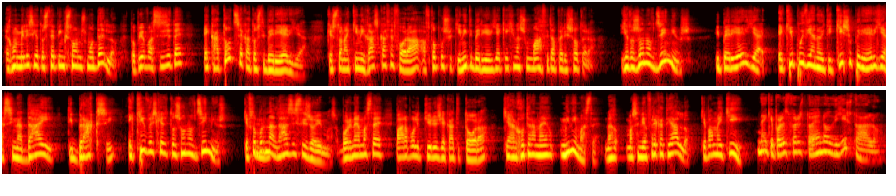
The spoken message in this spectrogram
Έχουμε μιλήσει για το Stepping Stones μοντέλο, το οποίο βασίζεται 100% στην περιέργεια και στο να κυνηγάς κάθε φορά αυτό που σου κινεί την περιέργεια και έχει να σου μάθει τα περισσότερα. Για το Zone of Genius, η περιέργεια, εκεί που η διανοητική σου περιέργεια συναντάει την πράξη, εκεί βρίσκεται το Zone of Genius. Και αυτό μπορεί να αλλάζει στη ζωή μας. Μπορεί να είμαστε πάρα πολύ κύριοι για κάτι τώρα και αργότερα να μην είμαστε. Να μας ενδιαφέρει κάτι άλλο και πάμε εκεί. Ναι, και πολλές φορές το ένα οδηγεί στο άλλο.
